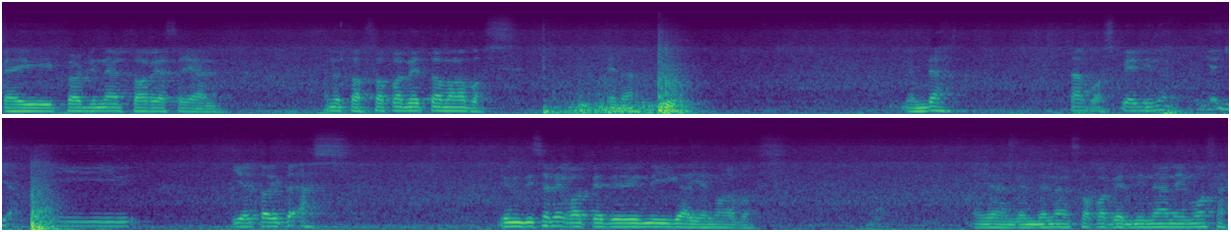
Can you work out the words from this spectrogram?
kay Ferdinand Torres ayan. Ano to? Sofa bed to mga boss. Yan ah. Ganda. Tapos pwede na. Yan yan yan to itaas. Yung di sa likod pwede rin iiga yan mga boss. Ayan ganda ng sofa bed ni nanay Mosa.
